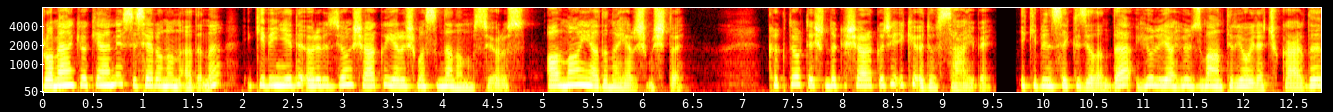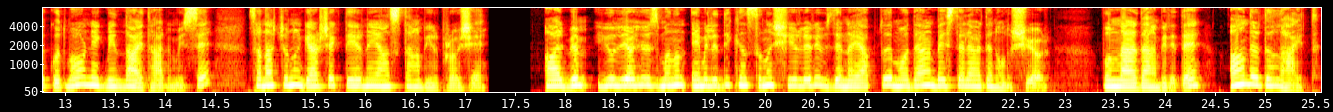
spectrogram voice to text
Roman kökenli Cicero'nun adını 2007 Eurovision şarkı yarışmasından anımsıyoruz. Almanya adına yarışmıştı. 44 yaşındaki şarkıcı iki ödül sahibi. 2008 yılında Julia Hülsman Trio ile çıkardığı Good Morning Midnight albümü ise sanatçının gerçek değerini yansıtan bir proje. Albüm, Julia Hülsman'ın Emily Dickinson'ın şiirleri üzerine yaptığı modern bestelerden oluşuyor. Bunlardan biri de Under the Light.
